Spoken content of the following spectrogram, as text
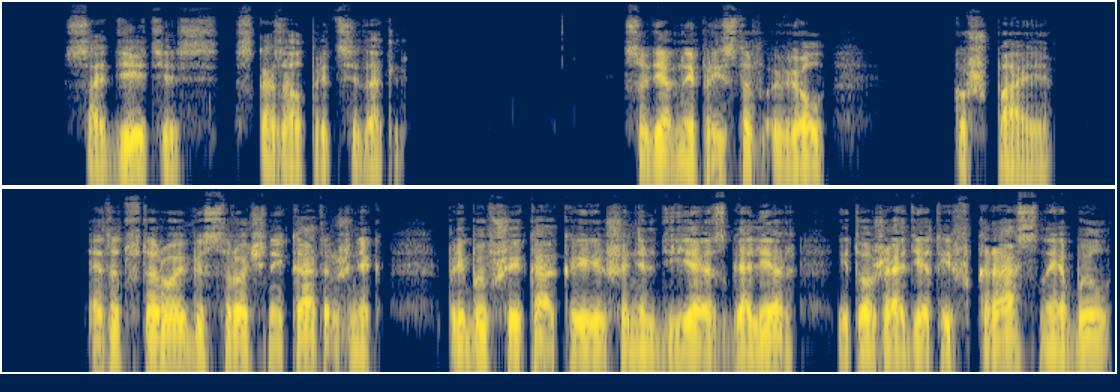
— Садитесь, — сказал председатель. Судебный пристав вел Кошпае. Этот второй бессрочный каторжник, прибывший, как и Шенельдье, с галер и тоже одетый в красное, был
